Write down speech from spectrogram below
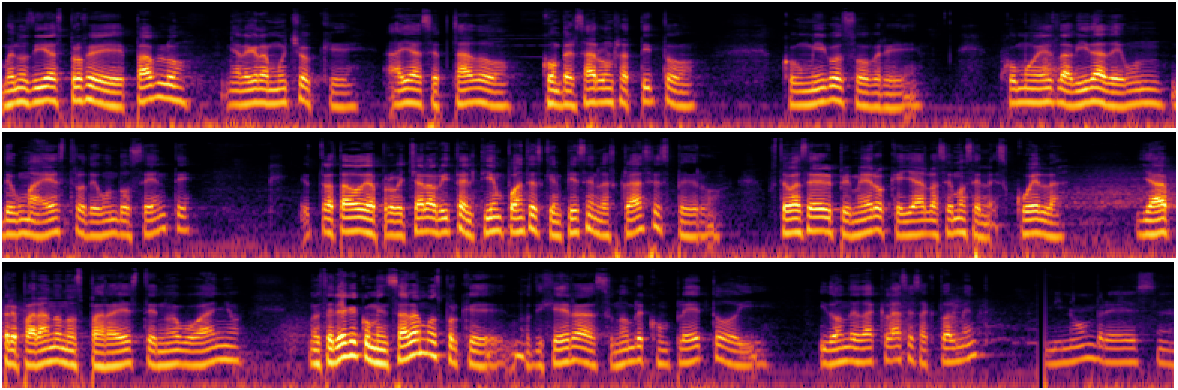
Buenos días, profe Pablo. Me alegra mucho que haya aceptado conversar un ratito conmigo sobre cómo es la vida de un, de un maestro, de un docente. He tratado de aprovechar ahorita el tiempo antes que empiecen las clases, pero usted va a ser el primero que ya lo hacemos en la escuela, ya preparándonos para este nuevo año. Me gustaría que comenzáramos porque nos dijera su nombre completo y, y dónde da clases actualmente. Mi nombre es eh,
